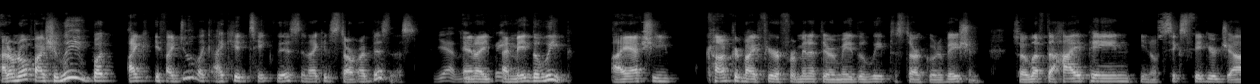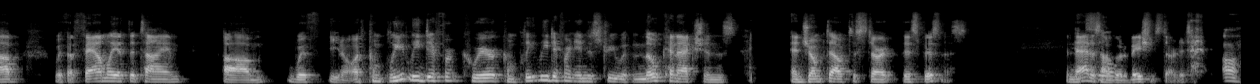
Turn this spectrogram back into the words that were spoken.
I don't know if I should leave, but I, if I do, like I could take this and I could start my business. Yeah. And I, I made the leap. I actually conquered my fear for a minute there and made the leap to start Gotivation. So I left a high paying, you know, six figure job with a family at the time, um, with, you know, a completely different career, completely different industry with no connections and jumped out to start this business. And that and is so, how Gotivation started. Oh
